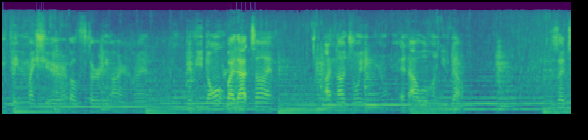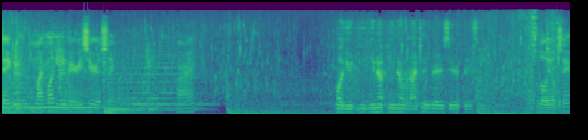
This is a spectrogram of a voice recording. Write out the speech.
you pay me my share of 30 iron, right? If you don't by that time, I'm not joining you, and I will hunt you down. Because I take my money very seriously. Alright? Well, you you you know you know what I take very seriously. Loyalty.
